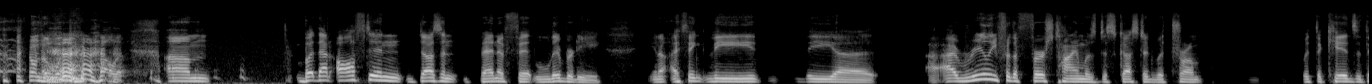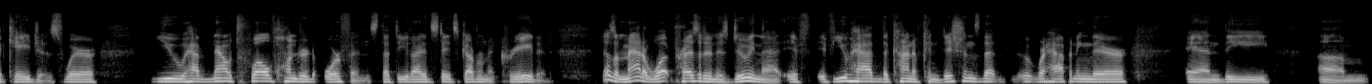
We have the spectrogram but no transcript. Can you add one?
I don't know what you call it. Um, but that often doesn't benefit liberty. You know, I think the the uh, I really for the first time was disgusted with Trump with the kids at the cages where you have now 1200 orphans that the United States government created. Doesn't matter what president is doing that. If if you had the kind of conditions that were happening there and the um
